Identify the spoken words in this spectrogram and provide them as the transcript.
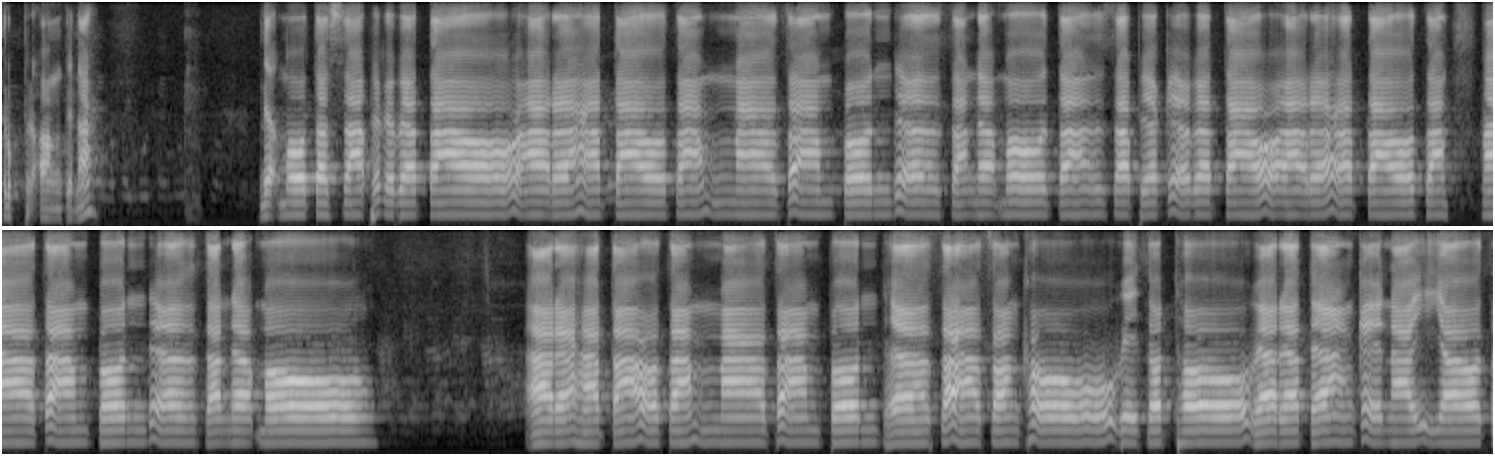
គ្រប់ព្រះអង្គទៅណាអ្នកមោតសៈភគវតោអរហតោសម្មាសម្ពុទ្ធសនមោតសៈភគវតោអរហតោសម្មាសម្ពុទ្ធសនមោ អរហតោសម្មាសម្ពុទ្ធសាសង្ឃោវិសុទ្ធោវរតង្កេណៃយោស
